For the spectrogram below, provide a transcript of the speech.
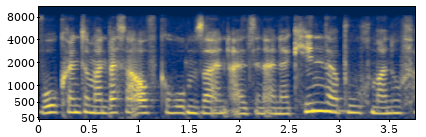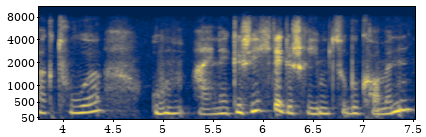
wo könnte man besser aufgehoben sein als in einer Kinderbuchmanufaktur, um eine Geschichte geschrieben zu bekommen?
